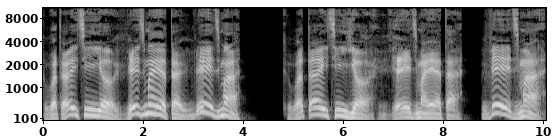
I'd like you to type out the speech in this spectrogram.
«Хватайте ее! Ведьма это! Ведьма!» «Хватайте ее! Ведьма это! Ведьма!»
